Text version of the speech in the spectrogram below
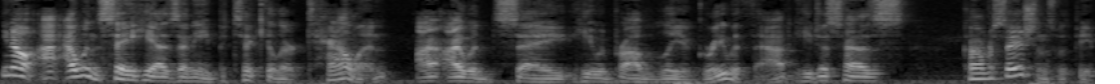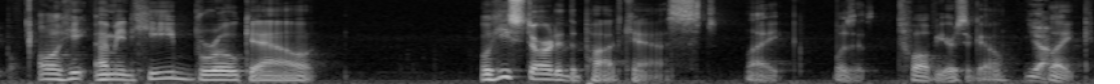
you know, I, I wouldn't say he has any particular talent. I, I would say he would probably agree with that. He just has conversations with people. Well, he, I mean, he broke out. Well, he started the podcast like was it twelve years ago? Yeah. Like,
